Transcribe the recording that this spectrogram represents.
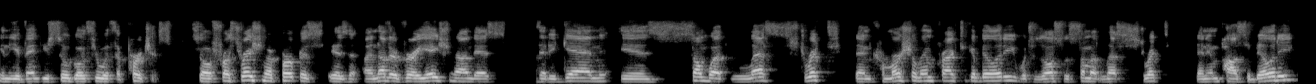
in the event you still go through with the purchase. So, frustration of purpose is another variation on this that, again, is somewhat less strict than commercial impracticability, which is also somewhat less strict than impossibility,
